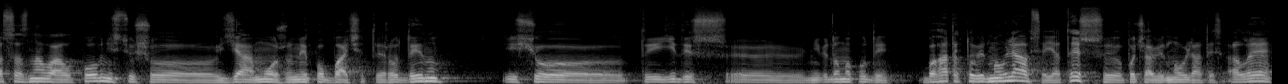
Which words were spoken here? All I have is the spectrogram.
осознавав повністю, що я можу не побачити родину і що ти їдеш е, невідомо куди. Багато хто відмовлявся, я теж е, почав відмовлятись, але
